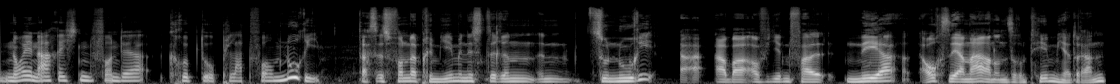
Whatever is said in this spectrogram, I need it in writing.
neue Nachrichten von der Krypto-Plattform Nuri. Das ist von der Premierministerin äh, zu Nuri, aber auf jeden Fall näher, auch sehr nah an unseren Themen hier dran.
